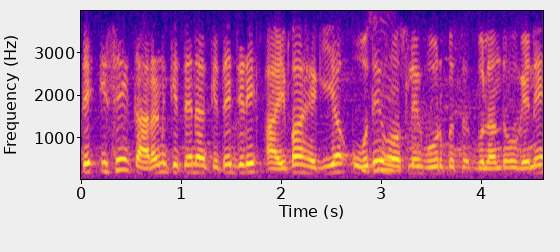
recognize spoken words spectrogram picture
ਤੇ ਇਸੇ ਕਾਰਨ ਕਿਤੇ ਨਾ ਕਿਤੇ ਜਿਹੜੇ ਆਈਬਾ ਹੈਗੀ ਆ ਉਹਦੇ। ਹੌਸਲੇ ਹੋਰ ਬੁਲੰਦ ਹੋ ਗਏ ਨੇ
